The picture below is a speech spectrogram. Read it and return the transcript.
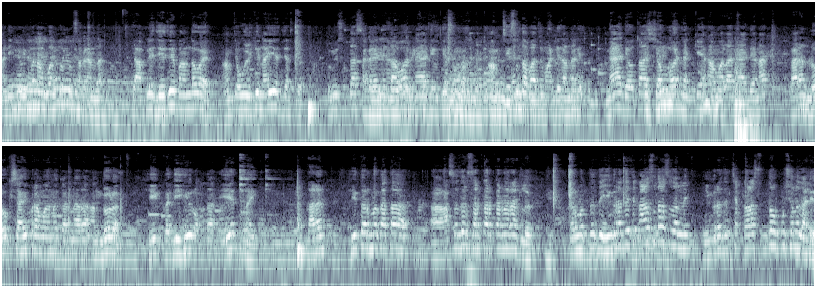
आणि मी पण आव्हान करतो सगळ्यांना की आपले जे जे बांधव आहेत आमच्या ओळखी नाही आहेत जास्त तुम्ही सुद्धा सगळ्यांनी जावं न्याय समोर आमची सुद्धा बाजू मांडली जाणार आहे. न्यायदेवता शंभर टक्के आम्हाला न्याय देणार. कारण लोकशाही प्रमाणे करणारं आंदोलन ही कधीही रोखता येत नाही. कारण ही तर मग आता असं जर सरकार करणार असलं तर मग ते इंग्रजाच्या काळात सुद्धा असं झालं नाही. इंग्रजांच्या काळात सुद्धा उपोषण झाले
